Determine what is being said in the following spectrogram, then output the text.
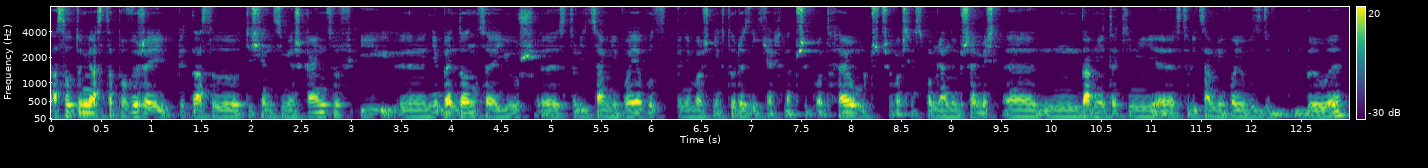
a są to miasta powyżej 15 tysięcy mieszkańców i nie będące już stolicami województw, ponieważ niektóre z nich, jak na przykład Chełm, czy właśnie wspomniany Przemyśl, dawniej takimi stolicami województw były.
